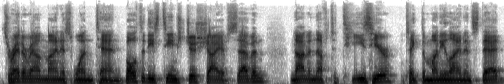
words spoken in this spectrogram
It's right around minus 110. Both of these teams just shy of seven. Not enough to tease here. We'll take the money line instead.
